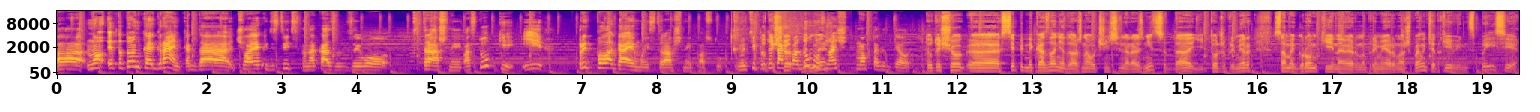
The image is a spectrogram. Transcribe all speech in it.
Э, но это тонкая грань, когда человека действительно наказывают за его страшные поступки, и предполагаемые страшные поступки. Ну, типа, Тут ты еще, так подумал, значит, ты мог так сделать. Тут еще э, степень наказания должна очень сильно разниться, да, и тот же пример, самый громкий, наверное, пример в нашей памяти, это Кевин Спейси,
